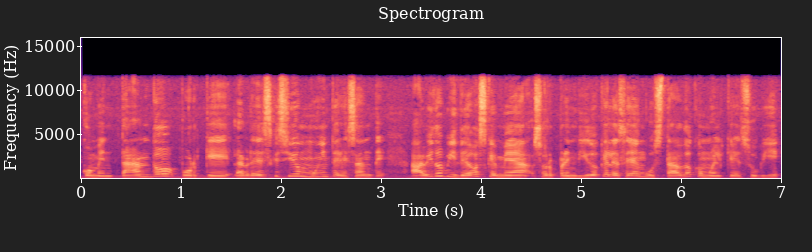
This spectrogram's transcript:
comentando porque la verdad es que ha sido muy interesante. Ha habido videos que me ha sorprendido que les hayan gustado como el que subí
